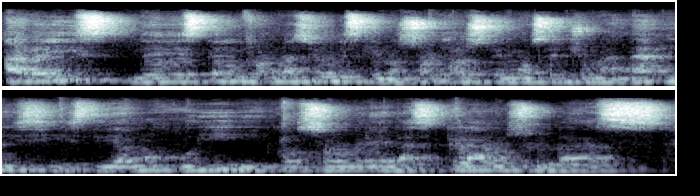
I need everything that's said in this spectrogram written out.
A raíz de esta información es que nosotros hemos hecho un análisis, digamos, jurídico sobre las cláusulas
